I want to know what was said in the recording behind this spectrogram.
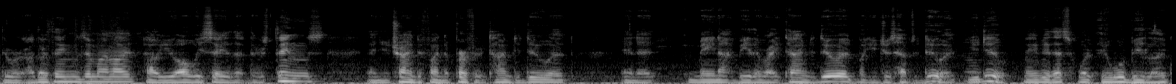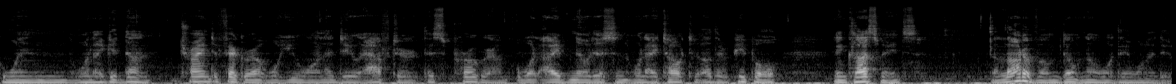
there were other things in my life. How you always say that there's things and you're trying to find the perfect time to do it and it may not be the right time to do it, but you just have to do it. You mm-hmm. do. Maybe that's what it will be like when when I get done. Trying to figure out what you want to do after this program. What I've noticed and when I talk to other people and classmates, a lot of them don't know what they want to do.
